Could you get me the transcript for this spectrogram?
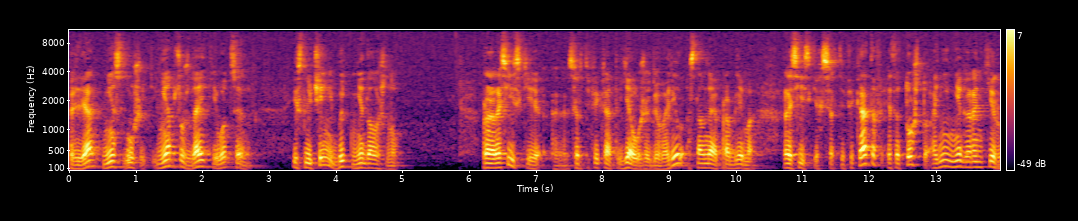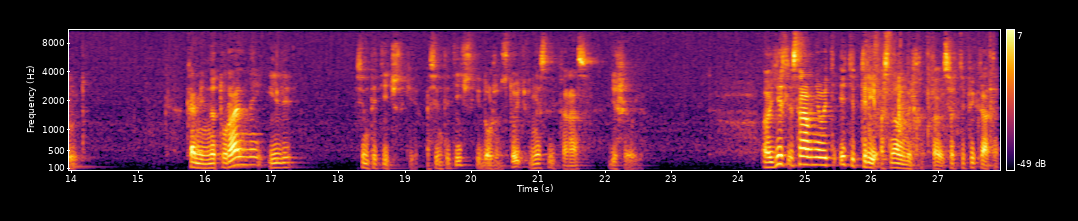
бриллиант не слушайте, не обсуждайте его цену. Исключений быть не должно. Про российские э, сертификаты я уже говорил. Основная проблема российских сертификатов – это то, что они не гарантируют камень натуральный или синтетический. А синтетический должен стоить в несколько раз дешевле. Э, если сравнивать эти три основных э, сертификата,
